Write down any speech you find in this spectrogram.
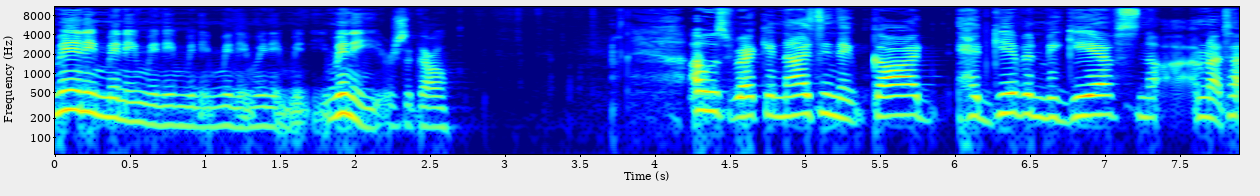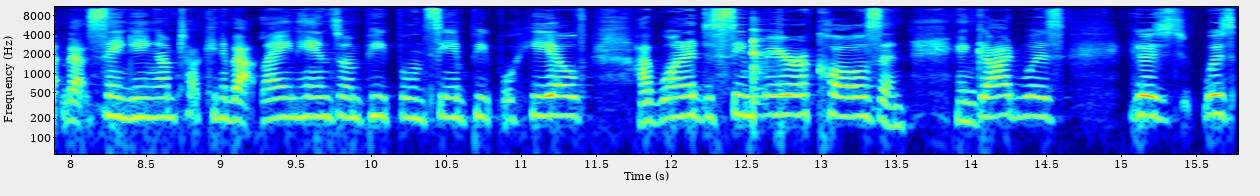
many, many, many, many, many, many, many, many years ago. I was recognizing that God had given me gifts. No, I'm not talking about singing. I'm talking about laying hands on people and seeing people healed. I wanted to see miracles, and and God was was was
